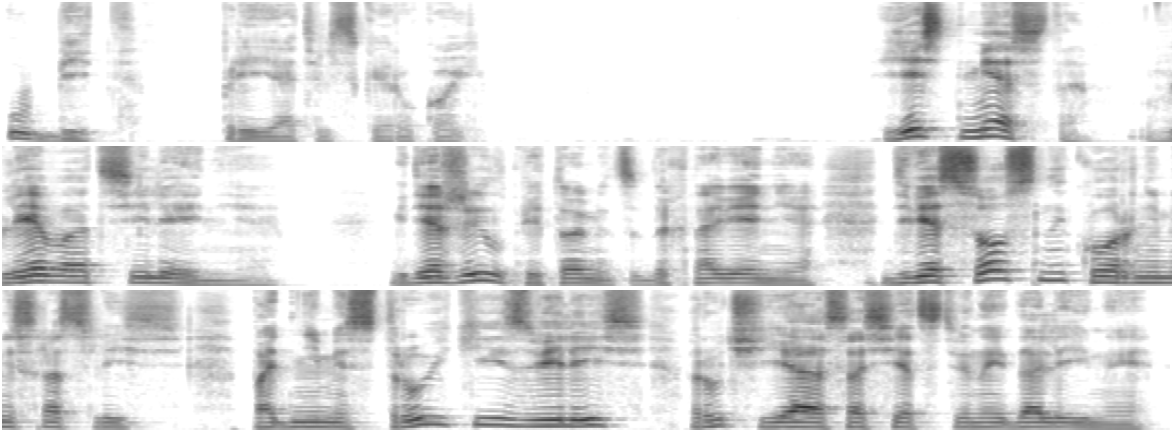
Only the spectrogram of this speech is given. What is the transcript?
Убит приятельской рукой. Есть место влево от селения, Где жил питомец вдохновения, Две сосны корнями срослись, Под ними струйки извелись Ручья соседственной долины —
